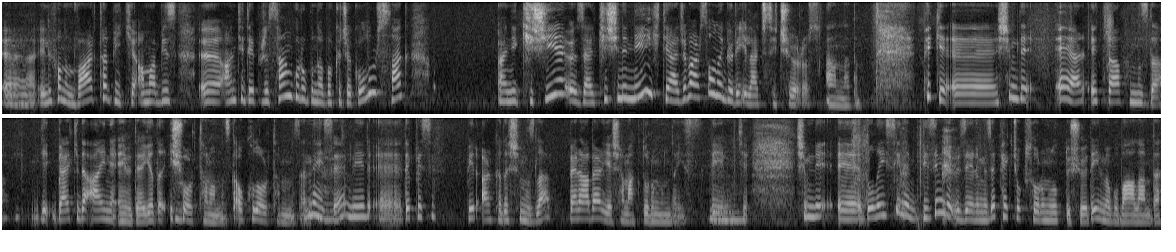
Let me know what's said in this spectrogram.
E, Elif Hanım var tabii ki ama biz e, antidepresan grubuna bakacak olursak hani kişiye özel, kişinin neye ihtiyacı varsa ona göre ilaç seçiyoruz. Anladım. Peki e, şimdi eğer etrafımızda belki de aynı evde ya da iş ortamımızda, okul ortamımızda neyse bir e, depresif bir arkadaşımızla beraber yaşamak durumundayız diyelim ki. Şimdi e, dolayısıyla bizim de üzerimize pek çok sorumluluk düşüyor değil mi bu bağlamda?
